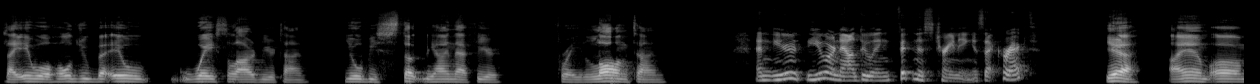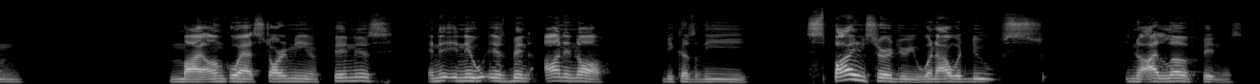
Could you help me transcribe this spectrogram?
It's like it will hold you back. It will waste a lot of your time. You'll be stuck behind that fear for a long time. And you you are now doing fitness training, is that correct? Yeah, I am. Um, my uncle has started me in fitness, and it, and it has been on and off because of the spine surgery. When I would do, you know, I love fitness,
